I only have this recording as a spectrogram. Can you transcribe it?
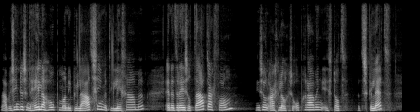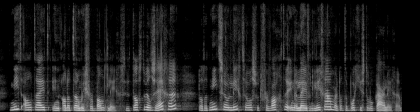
Nou, we zien dus een hele hoop manipulatie met die lichamen. En het resultaat daarvan, in zo'n archeologische opgraving, is dat het skelet niet altijd in anatomisch verband ligt. Dus dat wil zeggen dat het niet zo ligt zoals we het verwachten in een levend lichaam, maar dat de botjes door elkaar liggen.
